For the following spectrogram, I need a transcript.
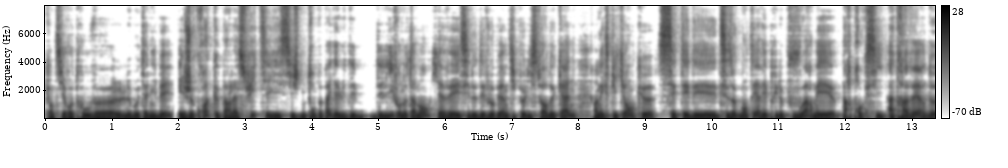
quand il retrouve euh, le Botanibé. Et je crois que par la suite, si je ne me trompe pas, il y a eu des, livres notamment qui avaient essayé de développer un petit peu l'histoire de Cannes en expliquant que c'était ces augmentés avaient pris le pouvoir, mais par proxy, à travers de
